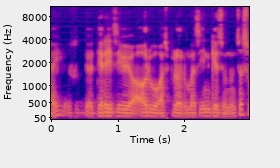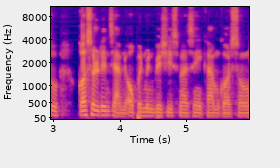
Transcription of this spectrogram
है धेरै चाहिँ अरू हस्पिटलहरूमा चाहिँ इन्गेज हुनुहुन्छ। सो कन्सल्टेन्ट चाहिँ हामीले अपोइन्टमेन्ट बेसिसमा चाहिँ काम गर्छौँ।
